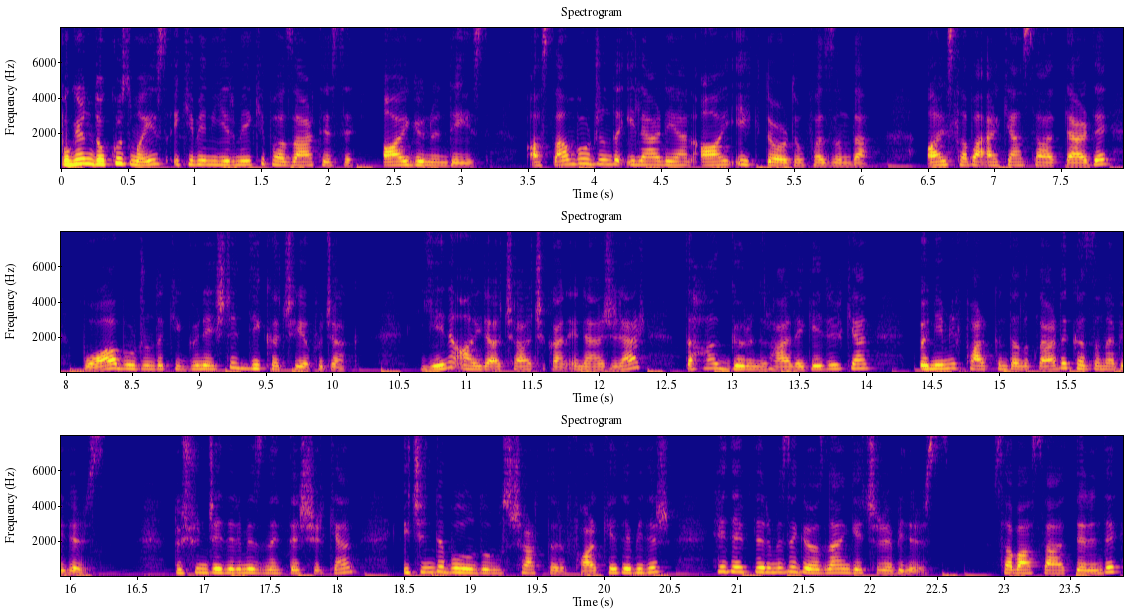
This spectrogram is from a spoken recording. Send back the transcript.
Bugün 9 Mayıs 2022 Pazartesi, Ay günündeyiz. Aslan Burcu'nda ilerleyen Ay ilk dördün fazında. Ay sabah erken saatlerde Boğa Burcu'ndaki Güneş'te dik açı yapacak. Yeni ayla açığa çıkan enerjiler daha görünür hale gelirken önemli farkındalıklar da kazanabiliriz. Düşüncelerimiz netleşirken içinde bulunduğumuz şartları fark edebilir, hedeflerimizi gözden geçirebiliriz. Sabah saatlerinde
